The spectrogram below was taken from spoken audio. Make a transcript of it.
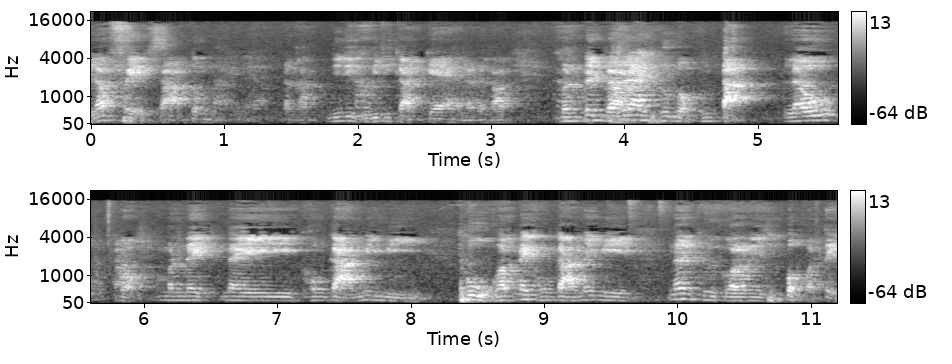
แล้วเฟสสามตรงไหนแล้วนะครับ นี่นี่คือวิธีการแก้แล้วนะครับ มันเป็นไปไม่ได้ที่คุณบอกคุณตัด แล้วบอกมันในในโครงการไม่มีถูกครับในโครงการไม่มี นั่นคือกรณีที่ปกติ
